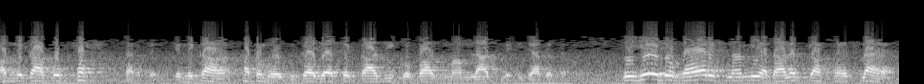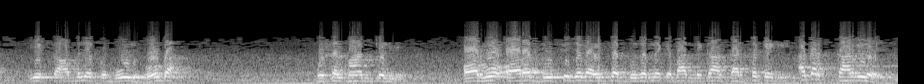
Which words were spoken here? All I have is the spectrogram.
اور نکاح کو فس کر دے کہ نکاح ختم ہو چکا ہے، جیسے قاضی کو بعض معاملات میں اجازت ہے۔ تو یہ جو غیر اسلامی عدالت کا فیصلہ ہے، یہ قابل قبول ہوگا مسلمان کے لیے؟ اور وہ عورت دوسری جگہ عزت گزرنے کے بعد نکاح کر سکے گی؟ اگر کر لے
